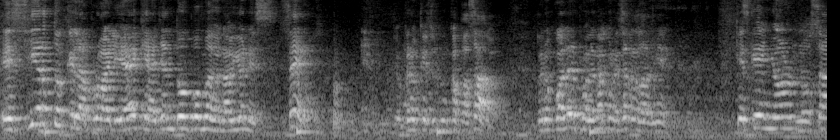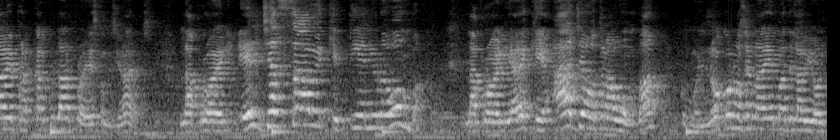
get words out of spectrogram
Es cierto que la probabilidad de que hayan dos bombas en un avión es cero. Yo creo que eso nunca ha pasado. Pero ¿cuál es el problema con ese razonamiento? Que es que el señor no sabe para calcular probabilidades condicionales. La probabilidad, él ya sabe que tiene una bomba. La probabilidad de que haya otra bomba, como él no conoce a nadie más del avión,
